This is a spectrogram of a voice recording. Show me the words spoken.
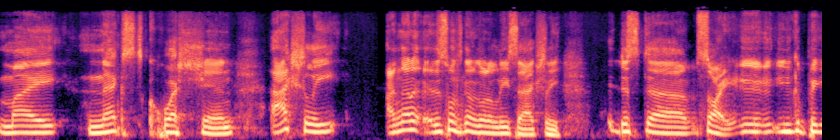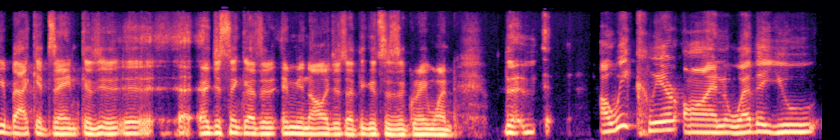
My next question, actually, I'm gonna. This one's gonna go to Lisa. Actually, just uh, sorry, you, you can piggyback it, Zain, because uh, I just think as an immunologist, I think this is a great one. The, are we clear on whether you,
